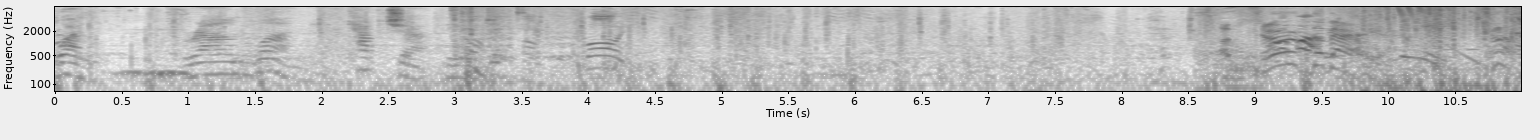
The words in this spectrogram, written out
One. Round one. Capture the objective. Boy, Observe the barrier.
